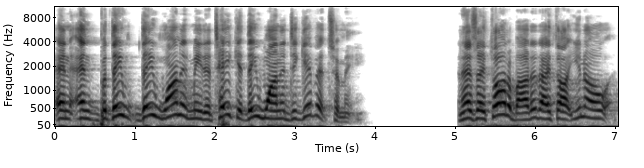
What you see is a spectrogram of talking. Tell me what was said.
and, and, but they, they wanted me to take it. They wanted to give it to me. And as I thought about it, I thought, you know,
